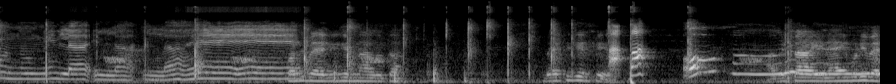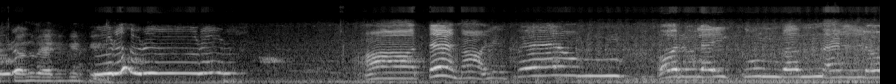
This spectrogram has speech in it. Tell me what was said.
ഒന്നുമില്ല ഇല്ല ഇല്ല ഏ. ബാക്കിൽ കയറിക്കേ ഒരു ലൈക്കും വന്നല്ലോ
